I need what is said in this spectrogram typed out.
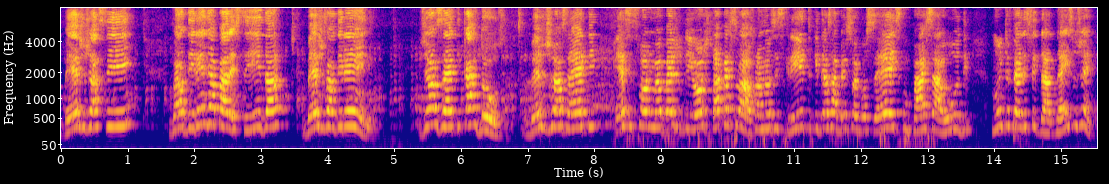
Beijo, Jaci. Valdirene Aparecida. Beijo, Valdirene. Josete Cardoso. Um beijo, Josete. Esses foram o meu beijo de hoje, tá, pessoal? Para meus inscritos, que Deus abençoe vocês, com paz, saúde, muita felicidade, não é isso, gente?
